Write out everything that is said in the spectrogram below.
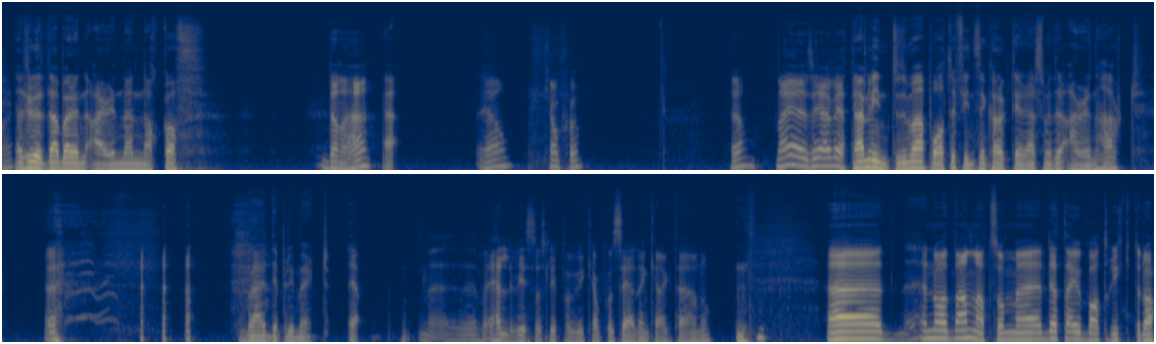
Nei. Jeg tror dette er bare en Iron Man knockoff. Denne her? Ja. Ja, kanskje. Ja. Nei, altså, jeg vet Der ikke. minte du meg på at det fins en karakter der som heter Ironheart. Ble deprimert. Heldigvis så slipper vi kanskje se den karakteren nå. Eh, noe annet som uh, Dette er jo bare et rykte, da.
